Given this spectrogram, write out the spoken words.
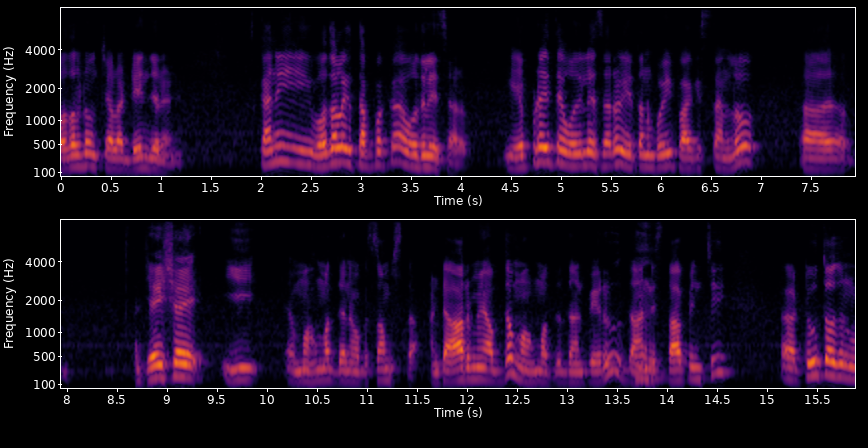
వదలడం చాలా డేంజర్ అని. కానీ వదలక తప్పక వదిలేశారు. ఎప్పుడైతే వదిలేశారో ఇతను పోయి పాకిస్తాన్లో జైషే ఈ మొహమ్మద్ అనే ఒక సంస్థ అంటే ఆర్మీ ఆఫ్ ద మొహమ్మద్ దాని పేరు దాన్ని స్థాపించి టూ థౌజండ్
